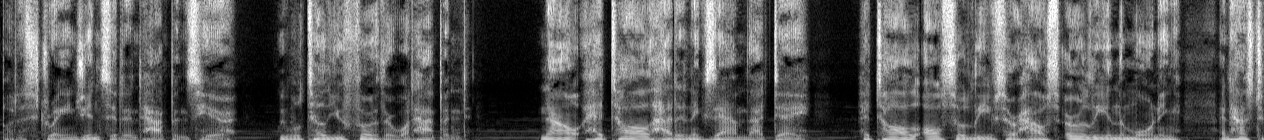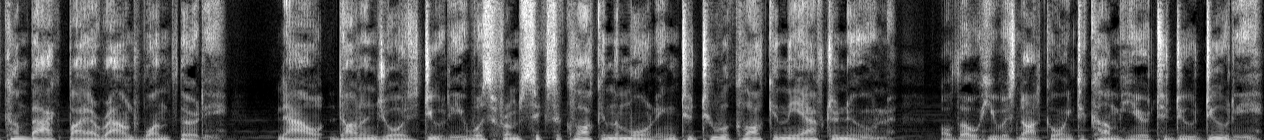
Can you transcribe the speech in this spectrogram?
But a strange incident happens here. We will tell you further what happened. Now, Hetal had an exam that day. Hetal also leaves her house early in the morning and has to come back by around 1.30. Now, Dhananjay's duty was from 6 o'clock in the morning to 2 o'clock in the afternoon. Although he was not going to come here to do duty,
